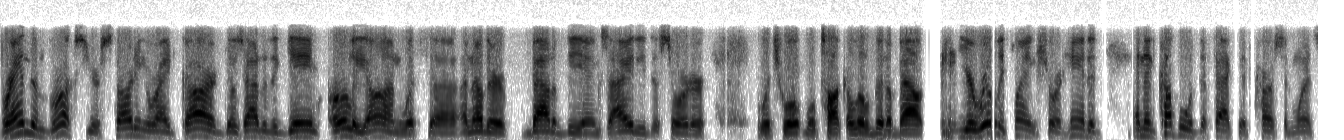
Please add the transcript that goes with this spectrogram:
Brandon Brooks, your starting right guard, goes out of the game early on with uh, another bout of the anxiety disorder, which we'll, we'll talk a little bit about. You're really playing shorthanded, and then coupled with the fact that Carson Wentz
